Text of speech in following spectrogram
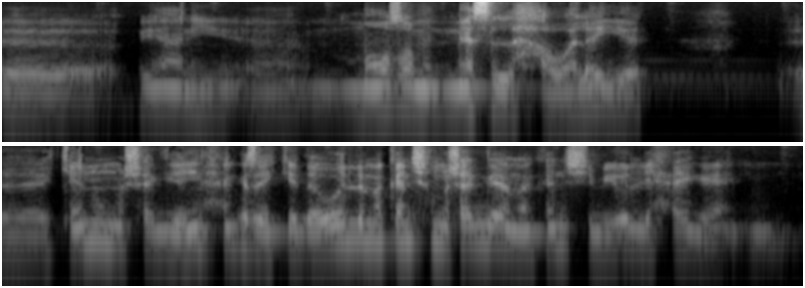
آه، يعني آه، معظم الناس اللي حواليا آه، كانوا مشجعين حاجة زي كده واللي ما كانش مشجع ما كانش بيقول لي حاجة يعني.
